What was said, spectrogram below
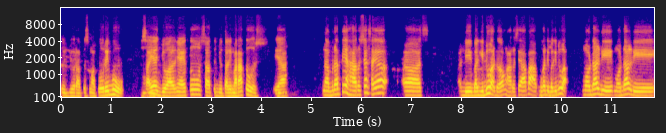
tujuh ratus lima puluh ribu hmm. saya jualnya itu satu juta lima ratus ya hmm Nah, berarti harusnya saya uh, dibagi dua dong, harusnya apa? Bukan dibagi dua. Modal di modal di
